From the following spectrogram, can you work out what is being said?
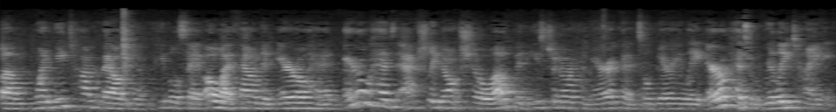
um, when we talk about, you know, people say, oh, I found an arrowhead. Arrowheads actually don't show up in eastern North America until very late. Arrowheads are really tiny.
